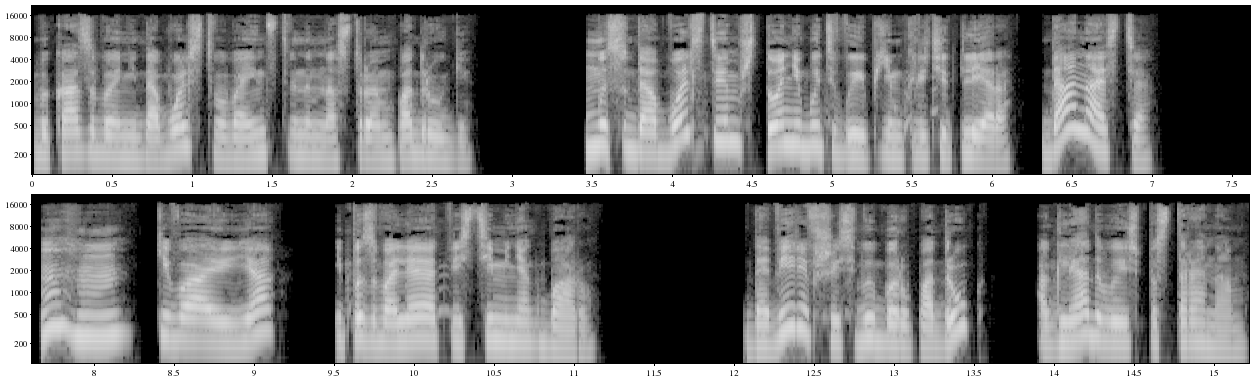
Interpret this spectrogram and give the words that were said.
выказывая недовольство воинственным настроем подруги. «Мы с удовольствием что-нибудь выпьем», — кричит Лера. «Да, Настя?» «Угу», — киваю я и позволяю отвести меня к бару. Доверившись выбору подруг, оглядываюсь по сторонам.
